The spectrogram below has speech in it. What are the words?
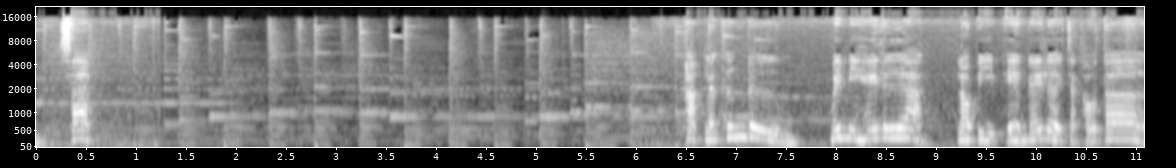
ำ แซ่บผักและเครื่องดื่ม ไม่มีให้เลือก เราไปหยิบเองได้เลยจากเคาน์เตอร์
